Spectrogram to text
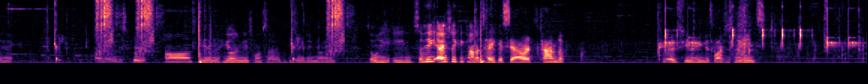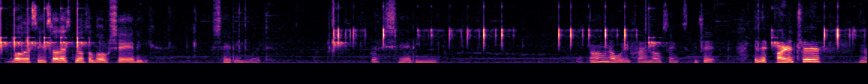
back. Okay, just put it all together. He only needs one side of the bed anyway. So when he eating, so he actually can kind of take a shower, kind of, because you know he can just wash his hands. Well, let's see. So let's build a little sheddy. Shady, what? What shady? I don't know where you find those things. Is it is it furniture? No,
